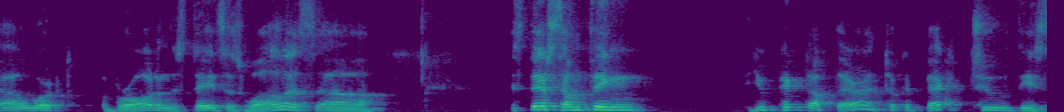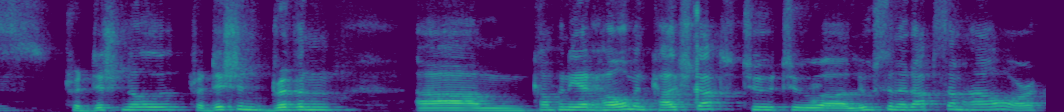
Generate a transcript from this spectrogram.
uh, worked abroad in the states as well. As is there something you picked up there and took it back to this traditional, tradition-driven? um, company at home in Kallstadt to to uh, loosen it up somehow, or?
